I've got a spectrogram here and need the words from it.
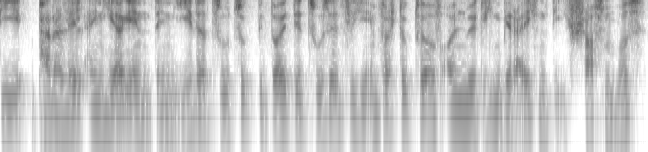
die parallel einhergehen, denn jeder Zuzug bedeutet zusätzliche Infrastruktur auf allen möglichen Bereichen, die ich schaffen muss,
